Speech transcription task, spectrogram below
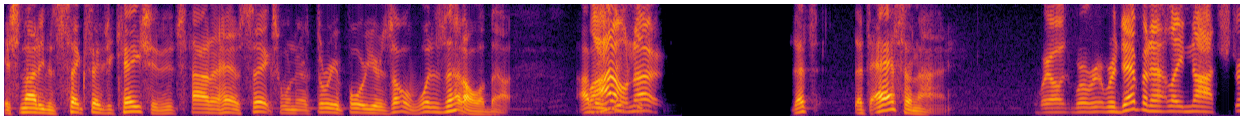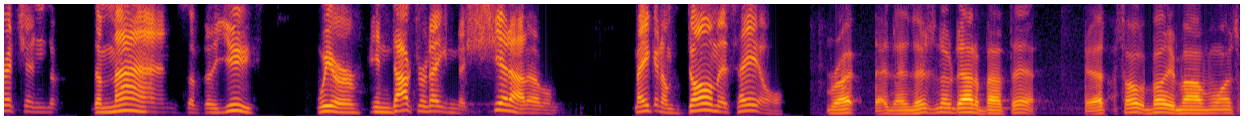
it's not even sex education. It's how to have sex when they're three or four years old. What is that all about? I, well, mean, I don't know. That's that's asinine. Well, we're we're definitely not stretching the, the minds of the youth. We are indoctrinating the shit out of them, making them dumb as hell. Right. And there's no doubt about that. Yeah, I told a buddy of mine once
